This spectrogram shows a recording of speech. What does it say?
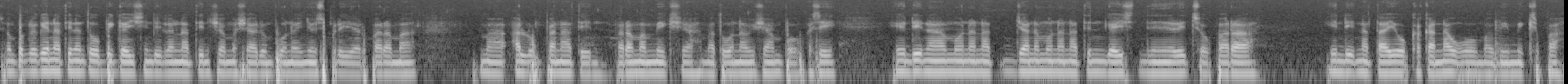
So ang paglagay natin ng tubig guys, hindi lang natin siya masyadong punuin yung sprayer para ma maalog pa natin, para ma-mix siya, matunaw yung shampoo kasi hindi na muna nat diyan na muna natin guys diniretso para hindi na tayo kakanaw o magmi-mix pa.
